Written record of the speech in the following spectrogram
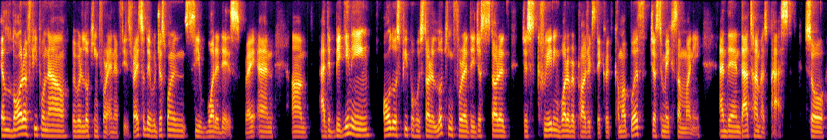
a lot of people now they were looking for NFTs, right? So they would just want to see what it is, right? And um, at the beginning, all those people who started looking for it, they just started just creating whatever projects they could come up with just to make some money. And then that time has passed. So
